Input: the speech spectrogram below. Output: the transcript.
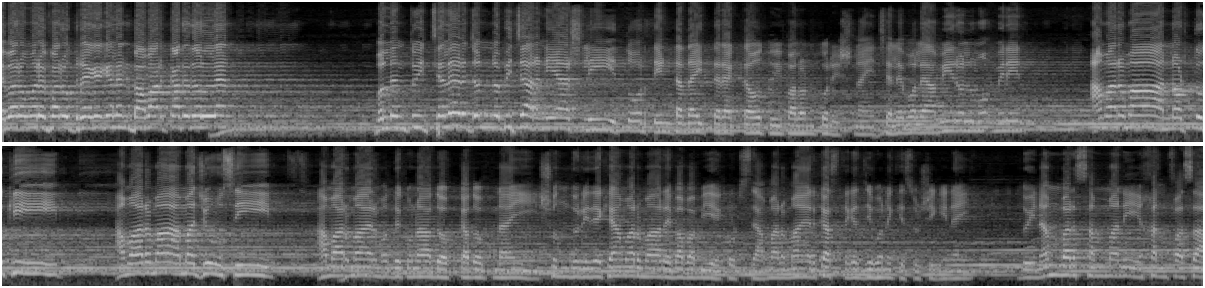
এবার ওমরে ফারুক রেগে গেলেন, বাবার কাঁধে ধরলেন। বললেন, তুই ছেলের জন্য বিচার নিয়ে আসলি। তোর তিনটা দায়িত্বের একটাও তুই পালন করিস নাই। ছেলে বলে, আমিরুল মুমিনিন, আমার মা নর্তকী, আমার মা মাজুসি, আমার মায়ের মধ্যে কোনো আদব কাদব নাই। সুন্দরী দেখে আমার মা রে বাবা বিয়ে করছে। আমার মায়ের কাছ থেকে জীবনে কিছু শিখি নাই। দুই নাম্বার, সাম্মানি খানফাসা,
